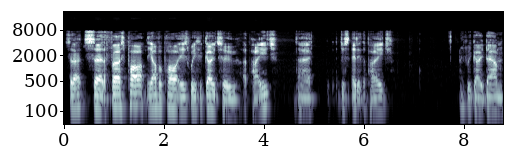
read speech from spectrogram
So that's uh, the first part. The other part is we could go to a page, uh, just edit the page. If we go down,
